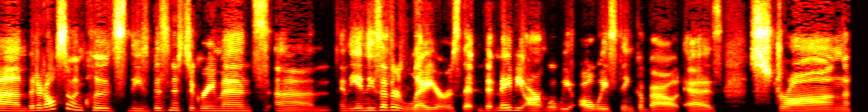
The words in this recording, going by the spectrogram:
um, but it also includes these business agreements um, and, the, and these other layers that that maybe aren't what we always think about as strong,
